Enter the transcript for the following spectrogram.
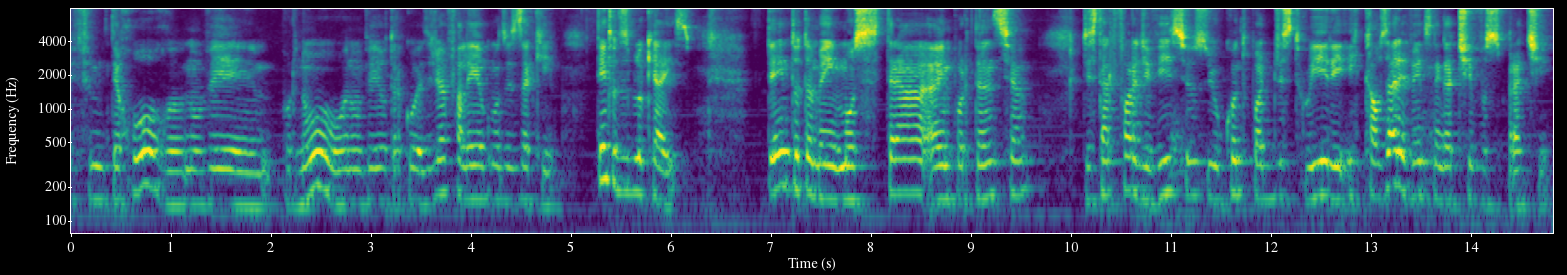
filme de terror, ou não vê pornô, ou não vê outra coisa. Já falei algumas vezes aqui. Tento desbloquear isso. Tento também mostrar a importância de estar fora de vícios e o quanto pode destruir e, e causar eventos negativos para ti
